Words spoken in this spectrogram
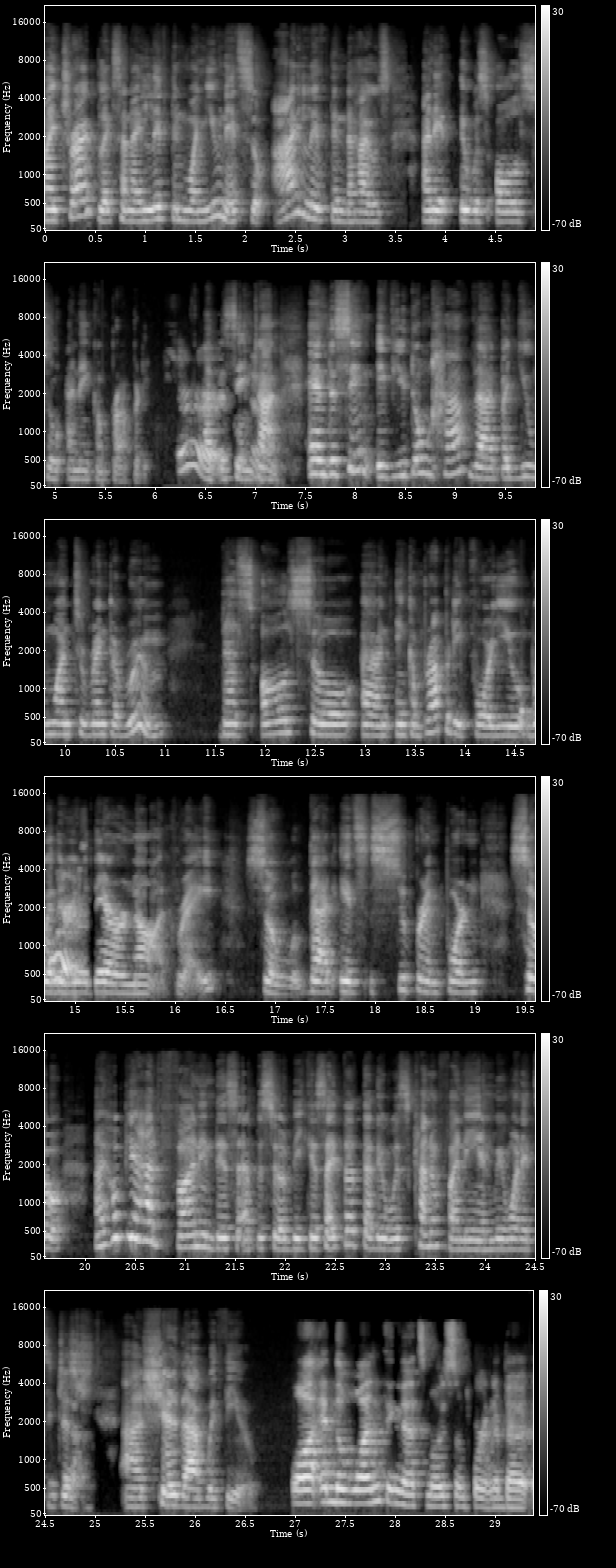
my triplex and i lived in one unit so i lived in the house and it, it was also an income property Sure. at the same yeah. time and the same if you don't have that but you want to rent a room that's also an income property for you Of whether course. you're there or not right? So that is super important. So i hope you had fun in this episode because i thought that it was kind of funny and we wanted to just uh, share that with you. Well, and the one thing that's most important about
